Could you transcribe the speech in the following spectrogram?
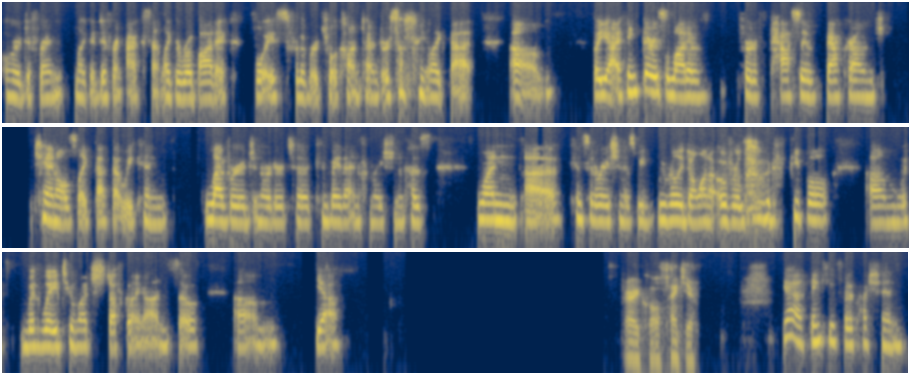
or a different like a different accent like a robotic voice for the virtual content or something like that um, but yeah i think there's a lot of sort of passive background channels like that that we can leverage in order to convey that information because one uh, consideration is we, we really don't want to overload people um, with with way too much stuff going on so um, yeah very cool. Thank you. Yeah, thank you for the question.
